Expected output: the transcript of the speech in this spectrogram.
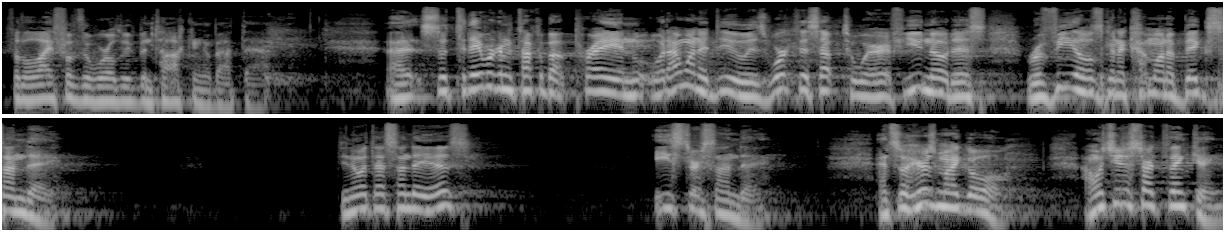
for the life of the world. We've been talking about that. Uh, so today we're going to talk about pray, and what I want to do is work this up to where, if you notice, reveal is going to come on a big Sunday. Do you know what that Sunday is? Easter Sunday. And so here's my goal. I want you to start thinking.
